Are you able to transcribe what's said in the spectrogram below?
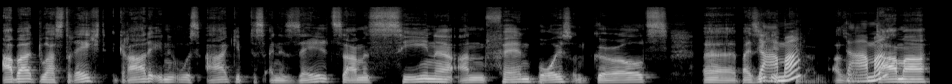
Aber du hast recht, gerade in den USA gibt es eine seltsame Szene an Fanboys und Girls, äh, bei? Serienkillern. Also Dahmer? Dahmer,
